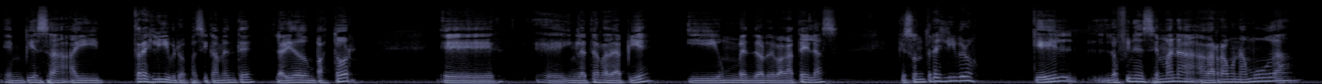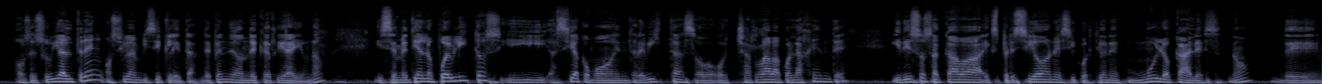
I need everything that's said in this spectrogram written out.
Empieza, hay tres libros básicamente, La vida de un pastor, eh, eh, Inglaterra de a pie y Un vendedor de bagatelas, que son tres libros que él los fines de semana agarraba una muda, o se subía al tren o se iba en bicicleta, depende de dónde querría ir, ¿no? Y se metía en los pueblitos y hacía como entrevistas o, o charlaba con la gente y de eso sacaba expresiones y cuestiones muy locales, ¿no? De,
